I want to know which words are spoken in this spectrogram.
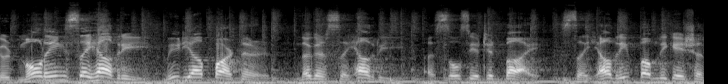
Good morning Sahyadri media partner Nagar Sahyadri associated by Sahyadri publication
